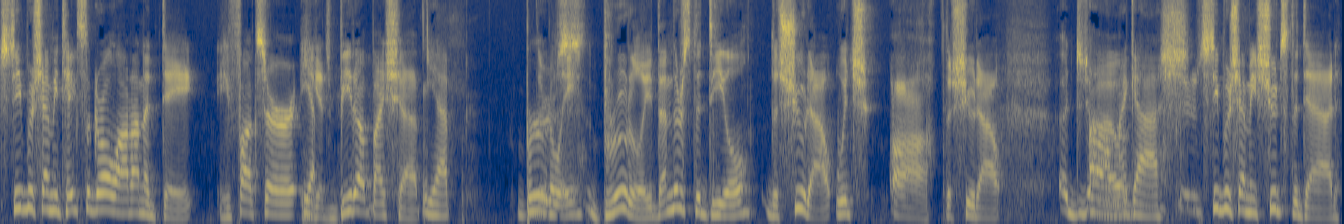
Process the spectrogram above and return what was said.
Steve Buscemi takes the girl out on a date. He fucks her. He Yep. gets beat up by Shep. yep brutally There's- brutally. Then there's the deal, the shootout, which ah, the shootout. Uh, oh uh, my gosh Steve Buscemi shoots the dad.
